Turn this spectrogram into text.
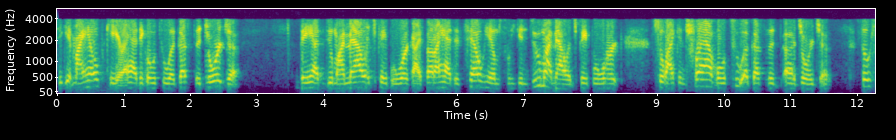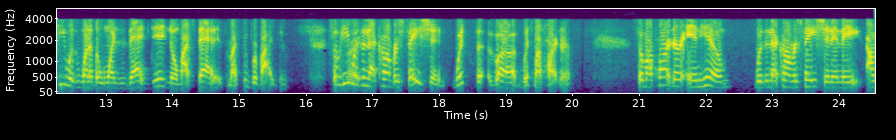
to get my health care, I had to go to Augusta, Georgia. they had to do my mileage paperwork. I thought I had to tell him so he can do my mileage paperwork so I can travel to Augusta, uh, Georgia. So he was one of the ones that did know my status, my supervisor. So he right. was in that conversation with the uh, with my partner. So my partner and him was in that conversation, and they I'm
